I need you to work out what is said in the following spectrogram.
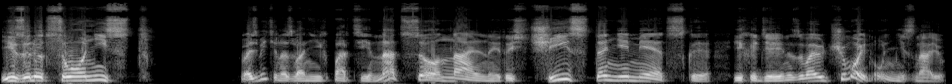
изоляционист. Возьмите название их партии «национальная», то есть чисто немецкая. Их идеи называют чумой, ну, не знаю.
